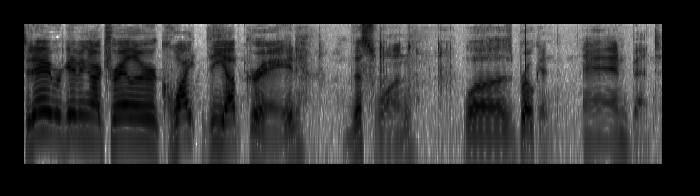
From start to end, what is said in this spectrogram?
Today we're giving our trailer quite the upgrade. This one was broken and bent,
